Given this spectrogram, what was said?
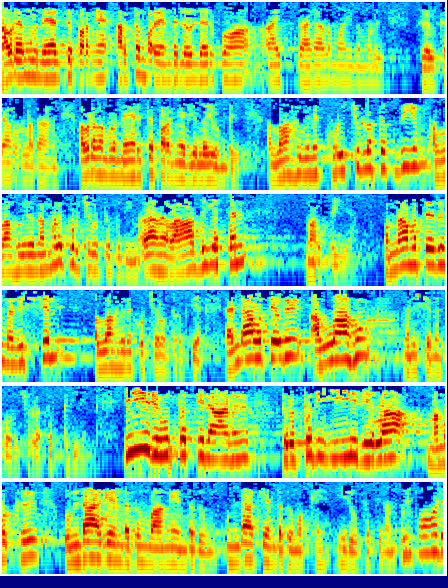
അവിടെ നമ്മൾ നേരത്തെ പറഞ്ഞ അർത്ഥം പറയണ്ടല്ലോ എല്ലാവർക്കും ആ ധാരാളമായി നമ്മൾ കേൾക്കാറുള്ളതാണ്. അവിടെ നമ്മൾ നേരത്തെ പറഞ്ഞ ജില്ലയുണ്ട്. അള്ളാഹുവിനെ കുറിച്ചുള്ള തൃപ്തിയും അള്ളാഹുവിനെ നമ്മളെ കുറിച്ചുള്ള തൃപ്തിയും. അതാണ് റാദിയത്തൻ മർദിയ. ഒന്നാമത്തേത് മനുഷ്യൻ അള്ളാഹുവിനെ കുറിച്ചുള്ള തൃപ്തിയ രണ്ടാമത്തേത് അള്ളാഹു മനുഷ്യനെ കുറിച്ചുള്ള തൃപ്തിയും. ഈ രൂപത്തിലാണ് തൃപ്തി ഈ വിള നമുക്ക് ഉണ്ടാകേണ്ടതും വാങ്ങേണ്ടതും ഉണ്ടാക്കേണ്ടതുമൊക്കെ ഈ രൂപത്തിലാണ്. ഒരുപാട്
